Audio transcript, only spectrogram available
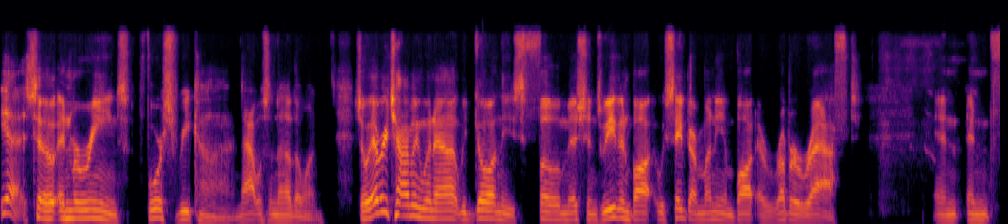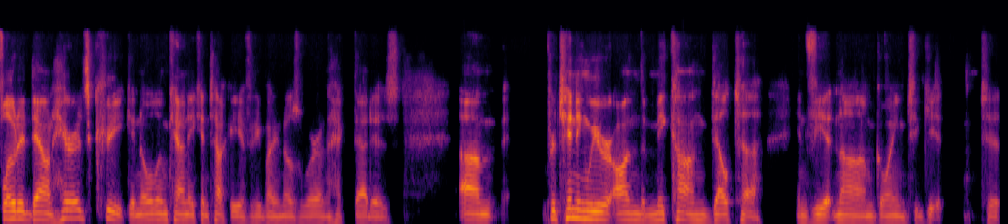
yeah, so and Marines, Force Recon, that was another one. So every time we went out, we'd go on these faux missions. We even bought, we saved our money and bought a rubber raft and and floated down Harrods Creek in Oldham County, Kentucky, if anybody knows where in the heck that is. Um, pretending we were on the Mekong Delta in Vietnam, going to get to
